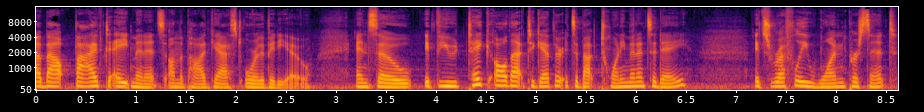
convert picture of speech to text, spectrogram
about five to eight minutes on the podcast or the video. And so if you take all that together, it's about 20 minutes a day. It's roughly 1%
